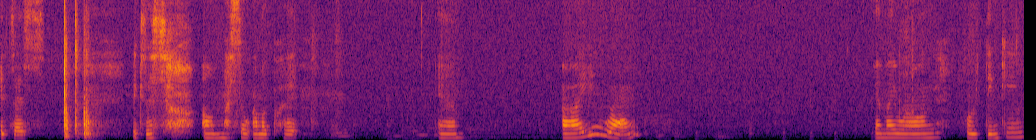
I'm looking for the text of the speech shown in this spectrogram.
it says exists. Um, so I'm gonna put am I wrong? Am I wrong for thinking?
